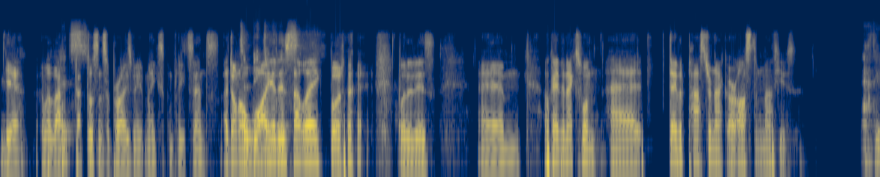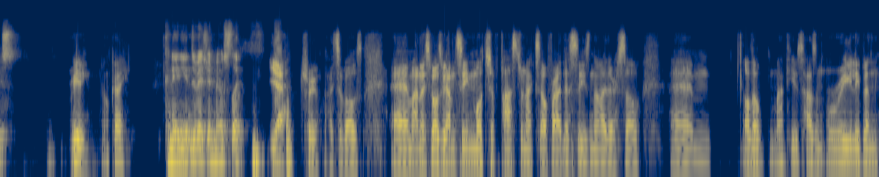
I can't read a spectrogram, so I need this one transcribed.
Yeah, well, that, that doesn't surprise me. It makes complete sense. I don't know why it is that way, but but it is. Um, okay, the next one, uh, David Pastrnak or Auston Matthews. Matthews, Really? Okay. Canadian division mostly. Yeah, true. I suppose, um, and I suppose we haven't seen much of Pastrnak so far this season either. So, um, although Matthews hasn't really been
